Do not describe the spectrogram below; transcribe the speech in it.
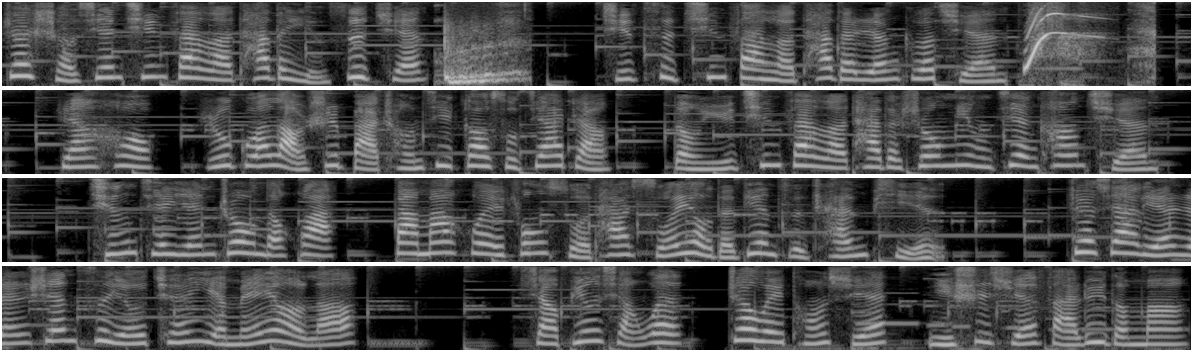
这首先侵犯了他的隐私权，其次侵犯了他的人格权。然后，如果老师把成绩告诉家长，等于侵犯了他的生命健康权。情节严重的话，爸妈会封锁他所有的电子产品，这下连人身自由权也没有了。小兵想问这位同学，你是学法律的吗？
